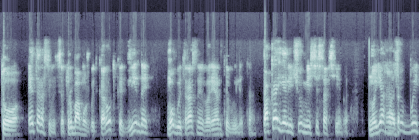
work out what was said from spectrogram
то это рассыпется. Труба может быть короткой, длинной, могут быть разные варианты вылета. Пока я лечу вместе со всеми. Но я ну, хочу быть,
